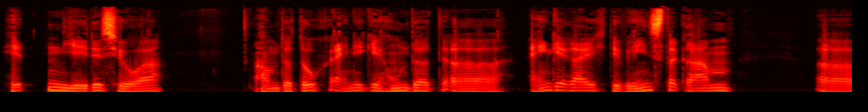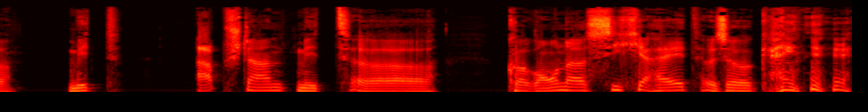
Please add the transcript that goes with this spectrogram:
hätten jedes Jahr, haben da doch einige hundert äh, eingereicht über Instagram äh, mit Abstand, mit äh, Corona-Sicherheit, also keine,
